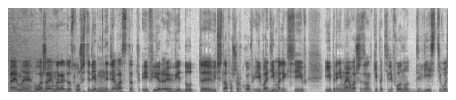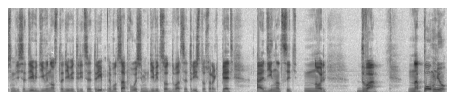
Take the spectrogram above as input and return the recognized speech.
Уважаемые, уважаемые радиослушатели, для вас этот эфир ведут э, Вячеслав Ашурков и Вадим Алексеев. И принимаем ваши звонки по телефону 289 99 33, WhatsApp 8 923 145 1102. Напомню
